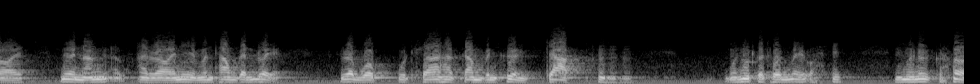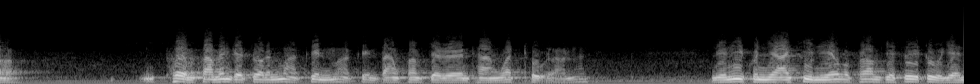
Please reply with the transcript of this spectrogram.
ร่อย เนื้อหนังอร่อยนี่มันทำกันด้วย ระบบอุตสาหกรรมเป็นเครื่องจักรมนุษย์ก็ทนไม่ไหวมนุษย์ก็เพิ่มความเป็นแก่ตัวกันมากขึ้นมากขึ้นตามความเจริญทางวัตถุเหล่านั้น เดี๋ยวนี้คุณยายขี้เหนียวก็พร้อมจะซื้อตู้เย็น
